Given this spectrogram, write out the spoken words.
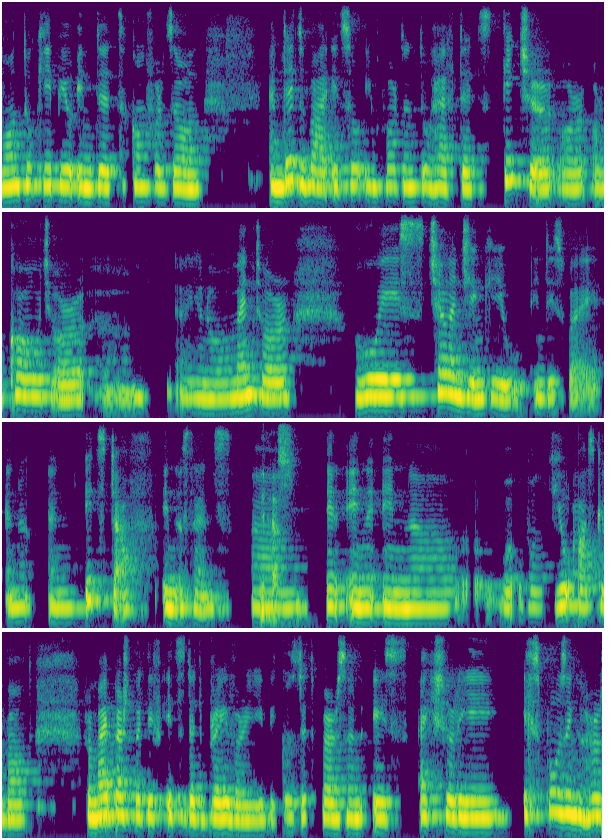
wants to keep you in that comfort zone. And that's why it's so important to have that teacher or, or coach or um, uh, you know mentor who is challenging you in this way. And and it's tough in a sense um, yes. in in in uh, what, what, you ask about. From my perspective it's that bravery because that person is actually exposing her,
